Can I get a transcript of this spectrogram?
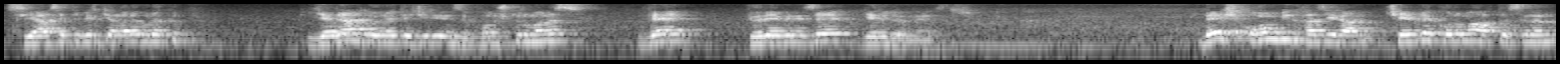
siyaseti bir kenara bırakıp yerel yöneticiliğinizi konuşturmanız ve görevinize geri dönmenizdir. 5-11 Haziran Çevre Koruma Haftası'nın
